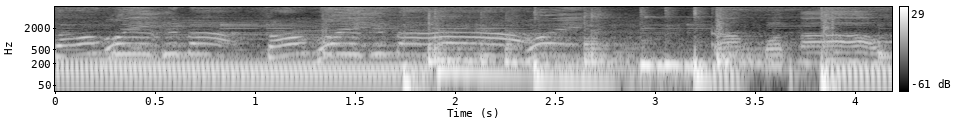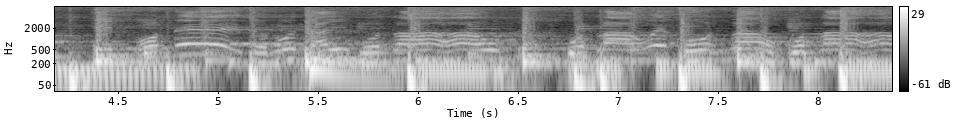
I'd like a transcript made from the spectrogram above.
สองมือขึ้นมาสองมือขึ้นมาปวดเท้าปวดเด้จนหัวใจปวดเล้าปวดเล้าไว้ปวดเล้าปวดเล้า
